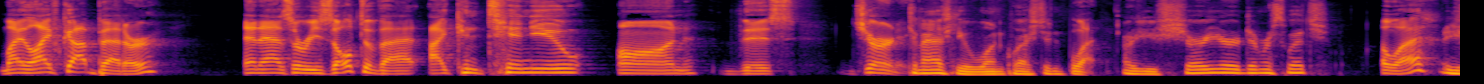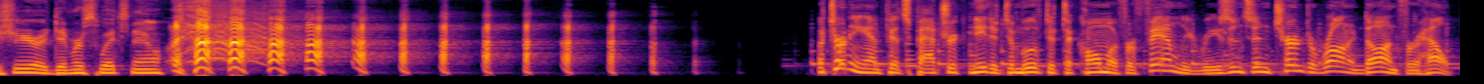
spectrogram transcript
my life got better. And as a result of that, I continue on this journey. Can I ask you one question? What? Are you sure you're a dimmer switch? A what? Are you sure you're a dimmer switch now? Attorney Ann Fitzpatrick needed to move to Tacoma for family reasons and turned to Ron and Don for help.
